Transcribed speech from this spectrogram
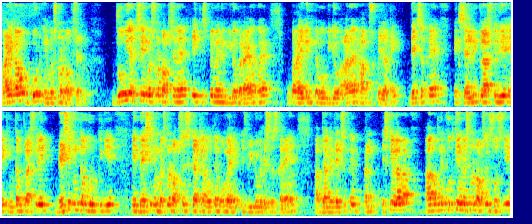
Find out good investment option जो भी अच्छे इन्वेस्टमेंट ऑप्शन है, एक इस पर मैंने वीडियो बनाया हुआ है। ऊपर आई लिंक पे वो वीडियो आ रहा है, आप उस पर जाके देख सकते हैं। एक सैलरी क्लास के लिए, एक इनकम क्लास के लिए, एक बेसिक इनकम ग्रुप के लिए, एक बेसिक इन्वेस्टमेंट ऑप्शंस क्या क्या होते हैं, वो मैंने इस वीडियो में डिस्कस करे हैं। आप जाके देख सकते हैं। इसके अलावा आप अपने खुद के इन्वेस्टमेंट ऑप्शन सोचिए।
